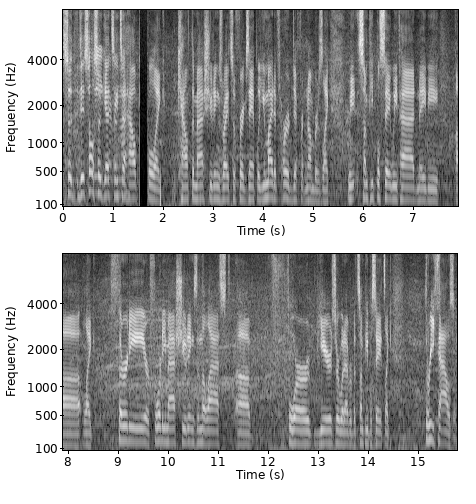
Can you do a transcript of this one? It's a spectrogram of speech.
so this also week, gets into month. how people like count the mass shootings, right? So, for example, you might have heard different numbers. Like, we some people say we've had maybe uh, like 30 or 40 mass shootings in the last uh, four years or whatever, but some people say it's like 3,000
